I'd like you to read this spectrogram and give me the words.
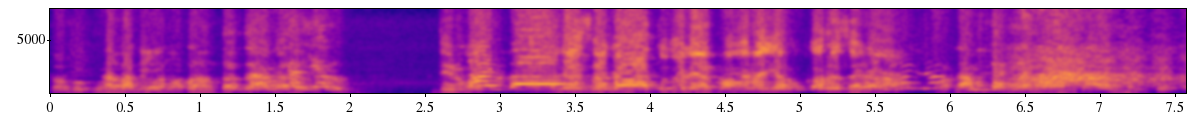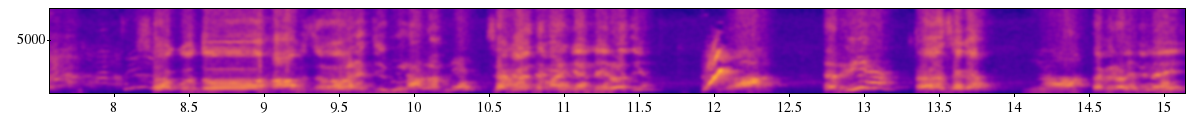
તબકુ ના તો એટલે સગા તું તો લેટવા ગયા યાર શું કરે સગા? ના, તારી આલું. કાળ મને કહેતા. સગો તો હાવ છો. અરે જીરું ના લો સગા તમારે ઘેર નહીં રોધ્યું ના. તરવી હા? સગા? ના. તમે રોધ્યું નહીં?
